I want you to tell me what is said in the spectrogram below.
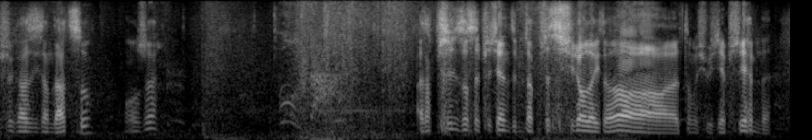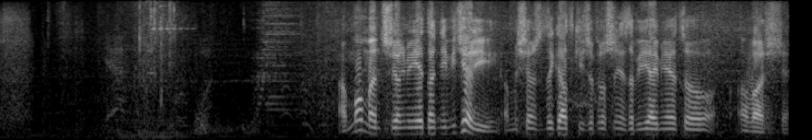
Przy okazji Zandatsu? Może? A tak przy, zostać przeciętym tak przez środek to o, to musi być nieprzyjemne. A moment, czy oni mnie jednak nie widzieli? A myślałem, że te gadki, że proszę nie zabijaj mnie, to... A właśnie,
